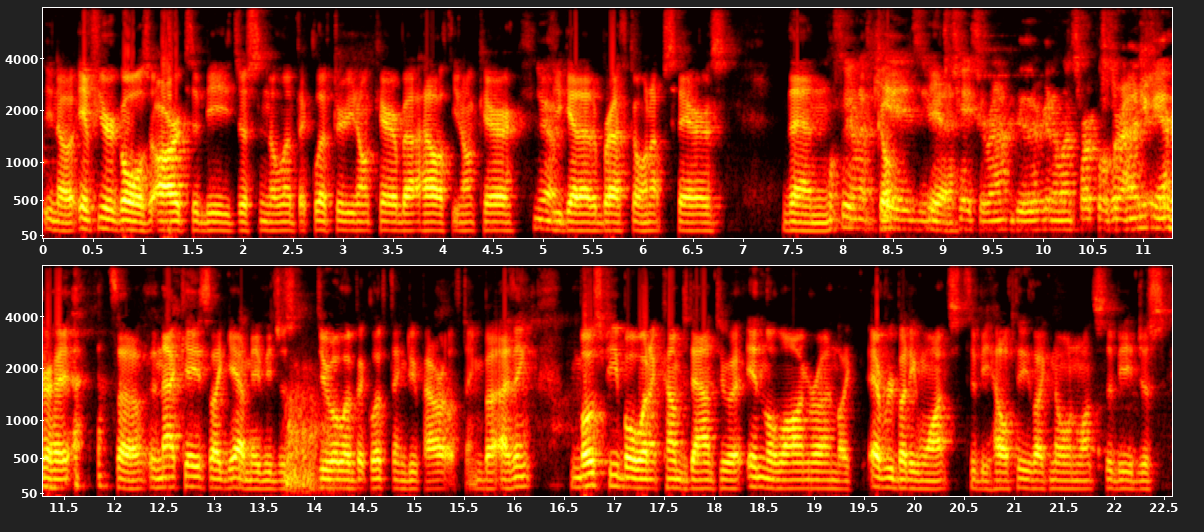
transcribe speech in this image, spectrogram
you know, if your goals are to be just an Olympic lifter, you don't care about health, you don't care if you get out of breath going upstairs, then, Hopefully, you don't have Go- kids and you yeah. chase around because they're going to run circles around you. Yeah. right? So in that case, like, yeah, maybe just do Olympic lifting, do powerlifting. But I think most people, when it comes down to it, in the long run, like, everybody wants to be healthy. Like, no one wants to be just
